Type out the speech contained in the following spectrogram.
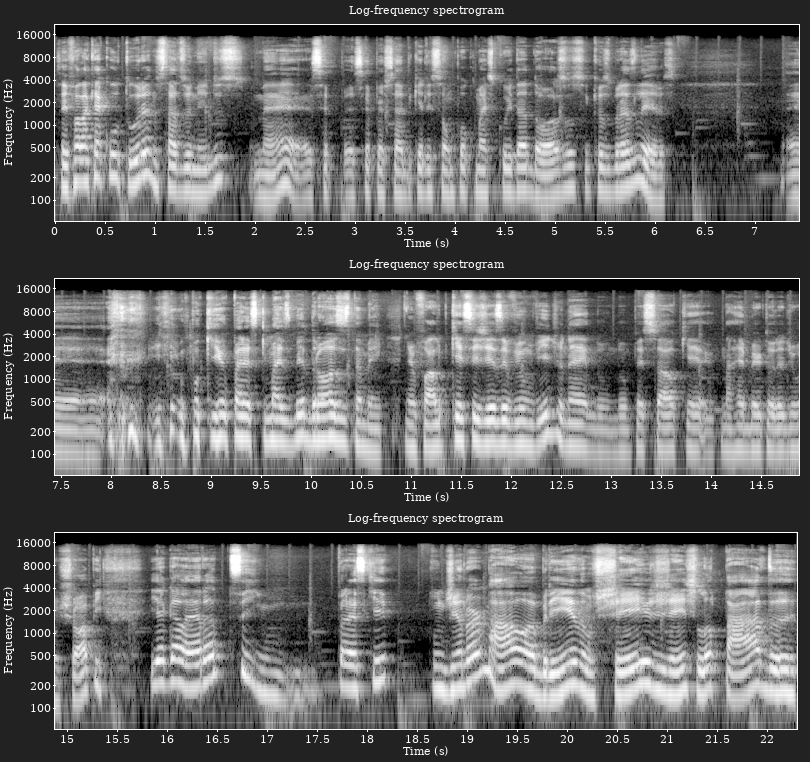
Sem falar que a cultura nos Estados Unidos, né, você percebe que eles são um pouco mais cuidadosos que os brasileiros. É... e um pouquinho parece que mais medrosos também. Eu falo porque esses dias eu vi um vídeo, né, do, do pessoal que é na reabertura de um shopping e a galera, assim, parece que um dia normal, abrindo, cheio de gente, lotado,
